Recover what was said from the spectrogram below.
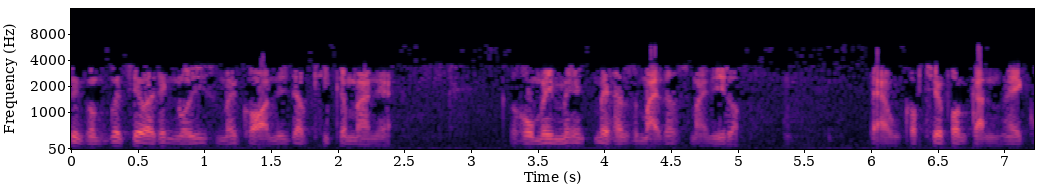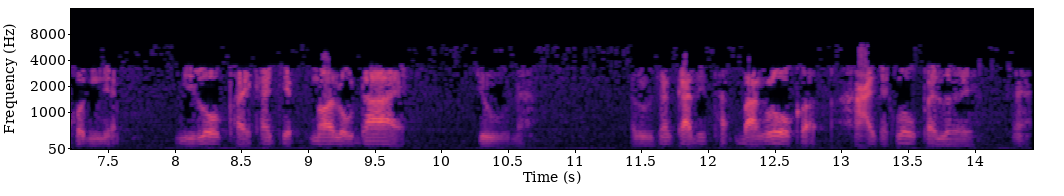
ซึ่งผมก็เชื่อว่าเทคโนโลยีสมัยก่อนที่เราคิดกันมาเนี่ย ก็คงไม่ไม่ไม่ทันสมัยเท่าสมัยนี้หรอก แต่ผมก็เชื่อป้องกันให้คนเนี่ย มีโรคภัยไข้เจ็บน้อยลงได้อยู่นะหรือทางการที่บางโรคก็หายจากโรคไปเลยนะ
